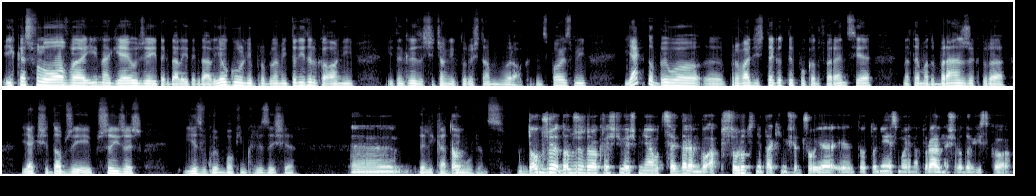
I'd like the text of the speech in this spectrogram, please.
i cashflowowe, i na giełdzie, i tak dalej, i tak dalej. I ogólnie problemy, i to nie tylko oni, i ten kryzys się ciągnie któryś tam rok. Więc powiedz mi, jak to było e, prowadzić tego typu konferencje na temat branży, która, jak się dobrze jej przyjrzysz, jest w głębokim kryzysie, delikatnie Do- mówiąc. Dobrze, dobrze, że określiłeś mnie outsiderem, bo absolutnie takim się czuję. E, To, to nie jest moje naturalne środowisko.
